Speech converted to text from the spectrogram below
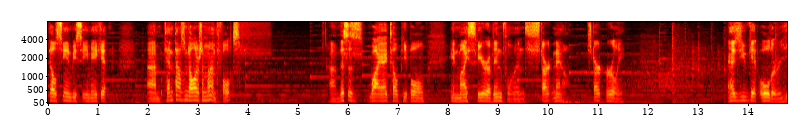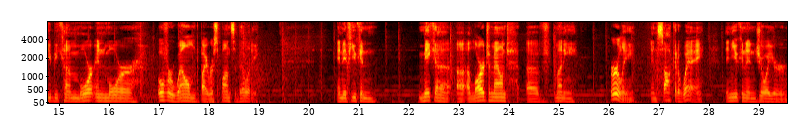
Tell CNBC make it um, $10,000 a month, folks. Um, this is why I tell people in my sphere of influence start now, start early as you get older, you become more and more overwhelmed by responsibility. And if you can make a, a, large amount of money early and sock it away, then you can enjoy your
